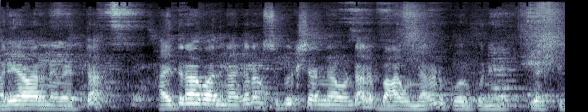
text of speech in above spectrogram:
పర్యావరణవేత్త హైదరాబాద్ నగరం సుభిక్షంగా ఉండాలి బాగుండాలని కోరుకునే వ్యక్తి.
